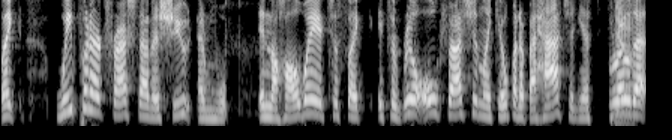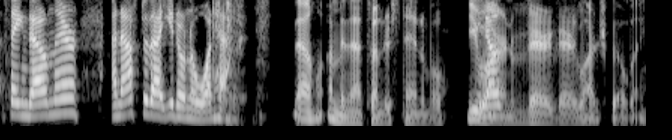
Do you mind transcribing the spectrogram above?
like we put our trash down a chute, and w- in the hallway, it's just like it's a real old fashioned. Like you open up a hatch and you throw Yeah. that thing down there, and after that, you don't know what happens. No, I mean that's understandable. You, You know- are in a very, very large building.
